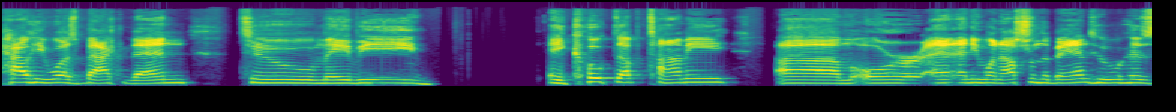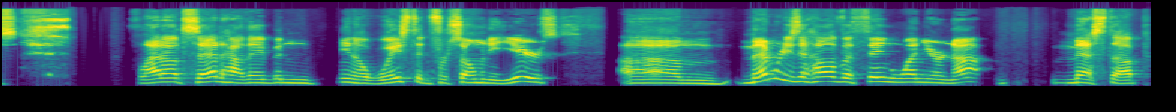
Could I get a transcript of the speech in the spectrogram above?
how he was back then to maybe a coked up Tommy um, or a- anyone else from the band who has flat out said how they've been, you know, wasted for so many years. Um, memory is a hell of a thing when you're not messed up.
